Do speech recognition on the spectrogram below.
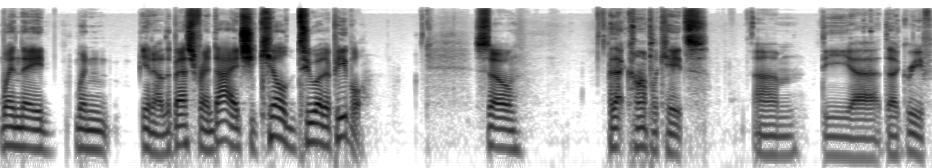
when they when you know the best friend died, she killed two other people. So that complicates um, the uh, the grief.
